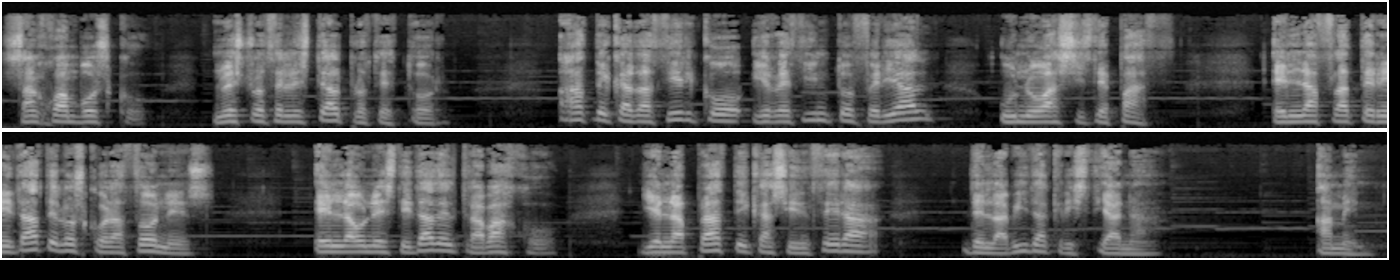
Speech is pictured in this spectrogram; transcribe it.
San Juan Bosco, nuestro celestial protector, Haz de cada circo y recinto ferial un oasis de paz, en la fraternidad de los corazones, en la honestidad del trabajo y en la práctica sincera de la vida cristiana. Amén.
